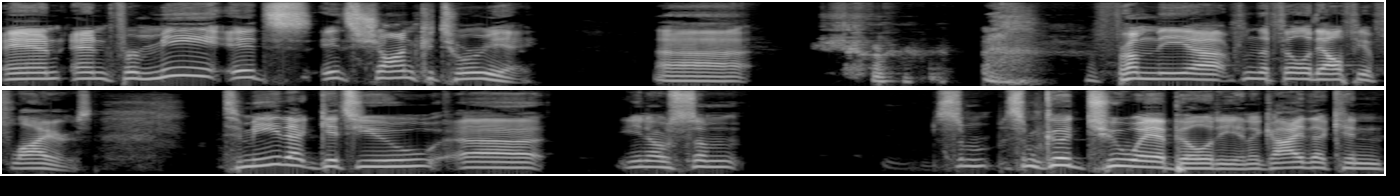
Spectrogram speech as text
And and for me, it's it's Sean Couturier. Uh from the uh from the Philadelphia Flyers. To me, that gets you uh you know some some some good two-way ability and a guy that can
